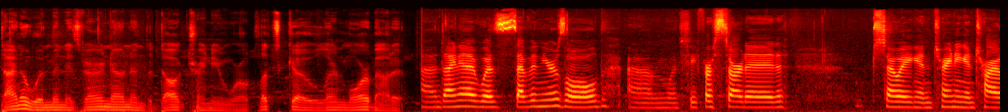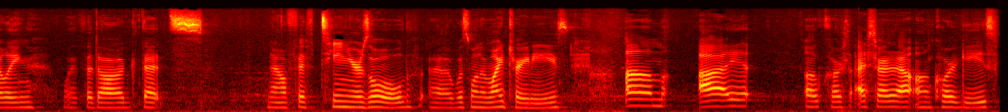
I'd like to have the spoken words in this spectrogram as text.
Dyna Woodman is very known in the dog training world. Let's go learn more about it. Uh, Dyna was seven years old um, when she first started showing and training and trialing with a dog that's now 15 years old. Uh, was one of my trainees. Um, I, of course, I started out on corgis,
